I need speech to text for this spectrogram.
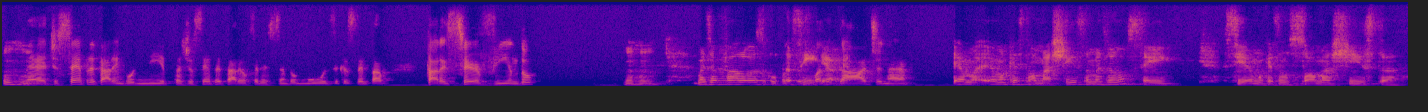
uhum. né? De sempre estarem bonitas, de sempre estarem oferecendo música, de sempre estarem servindo. Uhum. Mas eu falo Desculpa, assim, qualidade, é, né? É uma, é uma questão machista, mas eu não sei se é uma questão só machista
